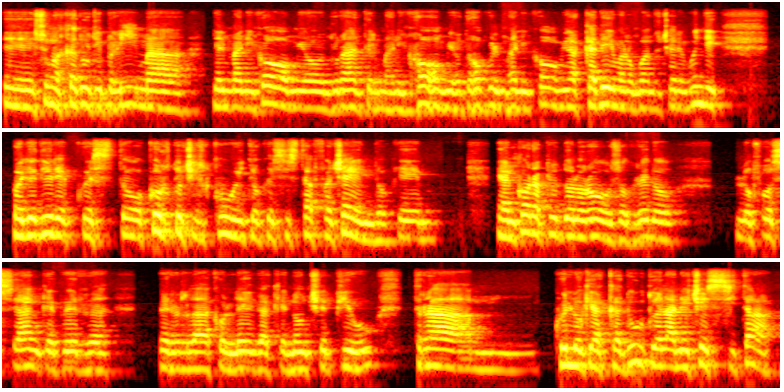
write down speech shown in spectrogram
eh, sono accaduti prima del manicomio, durante il manicomio, dopo il manicomio, accadevano quando c'era. Quindi voglio dire questo cortocircuito che si sta facendo, che è ancora più doloroso, credo lo fosse anche per, per la collega che non c'è più, tra mh, quello che è accaduto e la necessità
